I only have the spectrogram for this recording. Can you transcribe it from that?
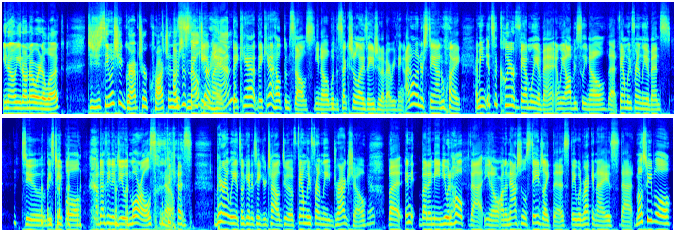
You know, you don't know where to look. Did you see when she grabbed her crotch and I was just smelled thinking, her like, hand? they can't they can't help themselves, you know, with the sexualization of everything. I don't understand why. I mean, it's a clear family event, and we obviously know that family friendly events to these people have nothing to do with morals No. because apparently it's okay to take your child to a family friendly drag show. But and, but I mean, you would hope that you know on a national stage like this, they would recognize that most people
